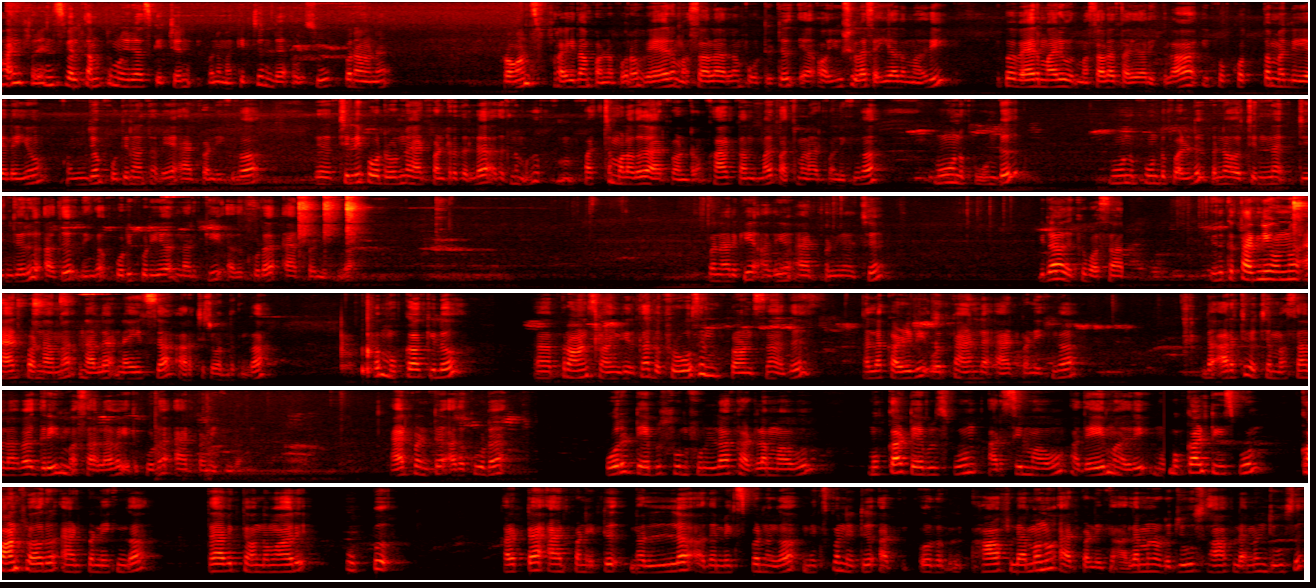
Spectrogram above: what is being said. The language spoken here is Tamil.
Hi friends welcome to Moira's kitchen இப்போ நம்ம கிச்சனில் ஒரு சூப்பரான ப்ரான்ஸ் ஃப்ரை தான் பண்ண போகிறோம் வேறு மசாலாலாம் போட்டுட்டு யூஸ்வலாக செய்யாத மாதிரி இப்போ வேறு மாதிரி ஒரு மசாலா தயாரிக்கலாம். இப்போ கொத்தமல்லி இலையும் கொஞ்சம் புதினா தலையும் ஆட் பண்ணிக்கோ சில்லி பவுடர் ஒன்றும் ஆட் பண்ணுறதில்ல அதுக்கு நமக்கு பச்சை மிளகா தான் ஆட் பண்ணுறோம் காரத்துக்கு தகுந்த மாதிரி பச்சை மிளகா ஆட் பண்ணிக்கோங்க. மூணு பூண்டு மூணு பூண்டு பல் பின்ன ஒரு சின்ன ஜிஞ்சரு அது நீங்கள் பொடி பொடியாக நறுக்கி அது கூட ஆட் பண்ணிக்கோங்க. இப்போ நறுக்கி அதையும் ஆட் பண்ணியாச்சு. இதான் அதுக்கு மசாலா. இதுக்கு தண்ணி ஒன்றும் ஆட் பண்ணாமல் நல்லா நைஸாக அரைச்சிட்டு வந்துக்குங்க. இப்போ முக்கால் கிலோ ப்ரான்ஸ் வாங்கியிருக்கேன். அது ஃப்ரோசன் ப்ரான்ஸ் தான் அது. நல்லா கழுவி ஒரு பேனில் ஆட் பண்ணிக்கோங்க. இந்த அரைச்சி வச்ச மசாலாவை க்ரீன் மசாலாவை இது கூட ஆட் பண்ணிக்கோங்க. ஆட் பண்ணிட்டு அது கூட ஒரு டேபிள் ஸ்பூன் ஃபுல்லாக கடலை மாவு முக்கால் டேபிள் ஸ்பூன் அரிசி மாவும் அதே மாதிரி முக்கால் டீஸ்பூன் கார்ன்ஃப்ளவரும் ஆட் பண்ணிக்கோங்க. தேவைக்கு தகுந்த மாதிரி உப்பு கரெக்டாக ஆட் பண்ணிவிட்டு நல்லா அதை மிக்ஸ் பண்ணுங்கள் மிக்ஸ் பண்ணிவிட்டு அட் ஒரு ஹாஃப் லெமனும் ஆட் பண்ணிக்கோங்க. லெமனோட ஜூஸ் ஹாஃப் லெமன் ஜூஸு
